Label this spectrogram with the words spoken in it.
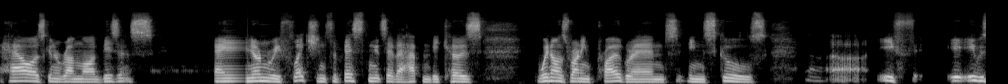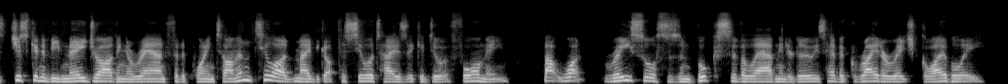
how I was going to run my business. And on reflection, it's the best thing that's ever happened because when I was running programs in schools, uh, if it was just going to be me driving around for the point in time until I'd maybe got facilitators that could do it for me. But what resources and books have allowed me to do is have a greater reach globally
